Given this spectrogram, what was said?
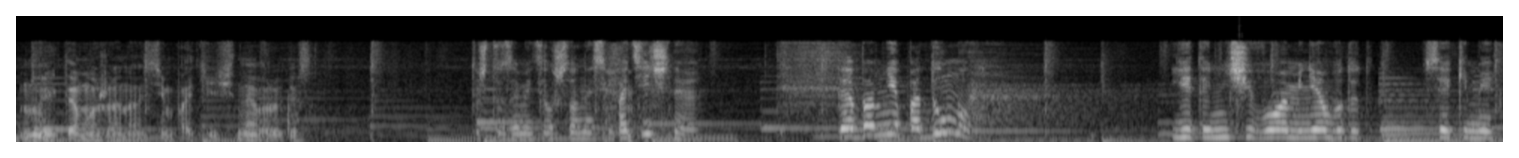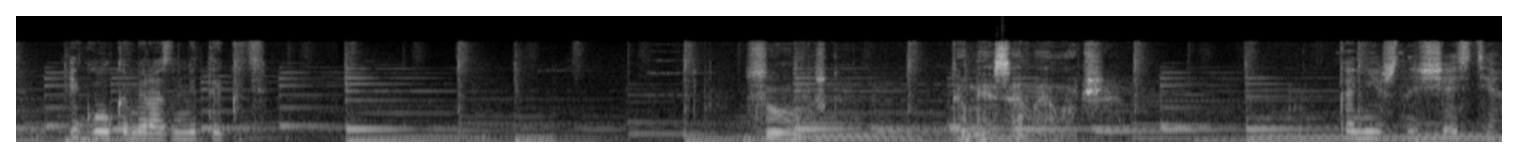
Ну и к тому же она симпатичная вроде. Ты что, заметил, что она симпатичная? Ты обо мне подумал? ей это ничего, а меня будут всякими иголками разными тыкать. Солнышко, ты у меня лучшее. Конечно, счастье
